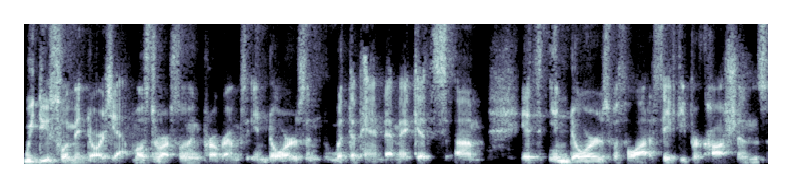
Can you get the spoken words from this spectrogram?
We do swim indoors. Yeah, most of our swimming programs indoors, and with the pandemic, it's um, it's indoors with a lot of safety precautions.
